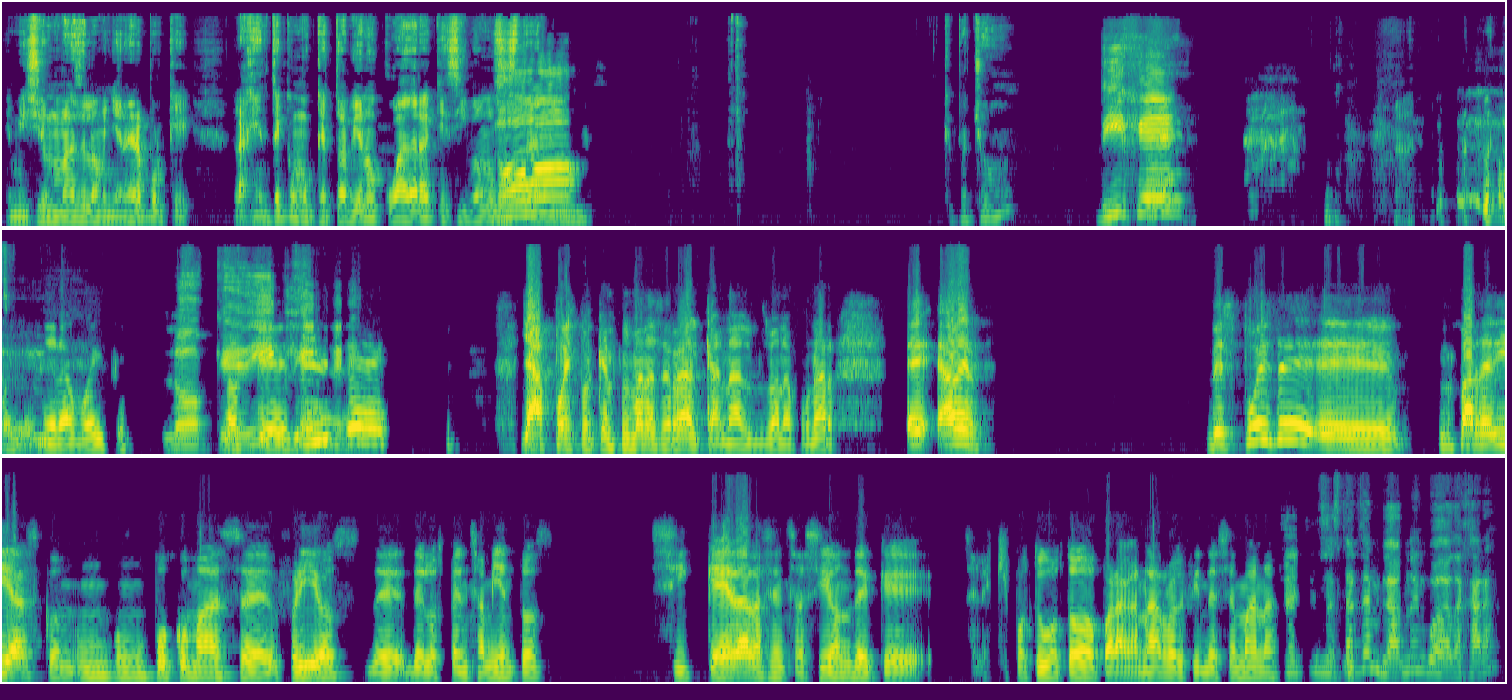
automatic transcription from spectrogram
emisión más de la mañanera porque la gente como que todavía no cuadra que sí vamos a estar. ¿Qué pacho? Dije. La mañanera, güey. Lo que, dije. Ya, pues, porque nos van a cerrar el canal, nos van a funar. Eh, a ver, después de eh, un par de días con un, poco más eh, fríos de, los pensamientos, si queda la sensación de que el equipo tuvo todo para ganarlo el fin de semana. ¿Se está temblando en Guadalajara?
